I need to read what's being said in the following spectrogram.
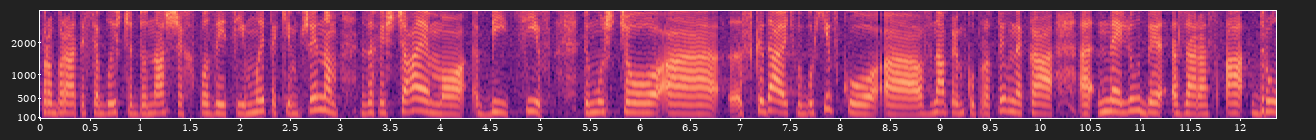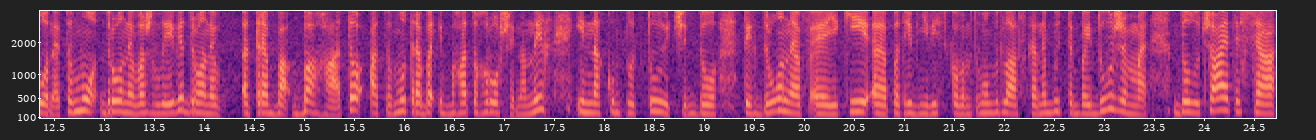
пробиратися ближче до наших позицій. Ми таким чином захищаємо бійців, тому що скидають вибухівку в напрямку противника не люди зараз, а дрони. Тому дрони важливі, дрони е, треба багато, а тому треба і багато грошей на них, і на комплектуючі до тих дронів, е, які е, потрібні військовим. Тому, будь ласка, не будьте байдужими, долучайтеся.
